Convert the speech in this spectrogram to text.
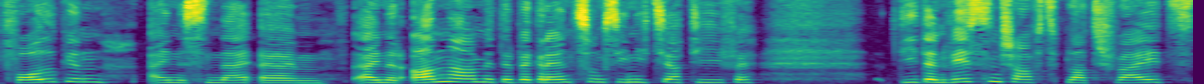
Folgen eines, äh, einer Annahme der Begrenzungsinitiative, die den Wissenschaftsplatz Schweiz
